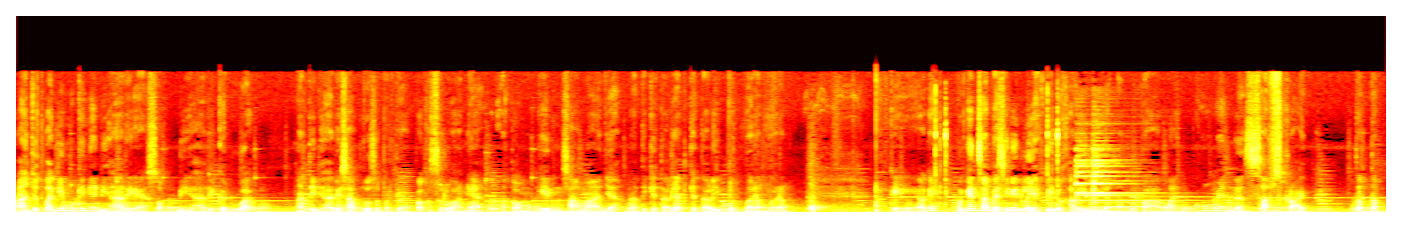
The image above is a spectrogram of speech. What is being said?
lanjut lagi mungkin ya di hari esok, di hari kedua. Nanti di hari Sabtu seperti apa keseruannya atau mungkin sama aja. Nanti kita lihat, kita liput bareng-bareng. Oke, oke. Mungkin sampai sini dulu ya video kali ini. Jangan lupa like, komen, dan subscribe. Tetap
